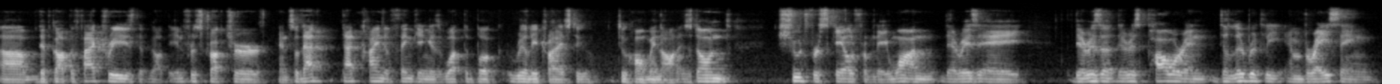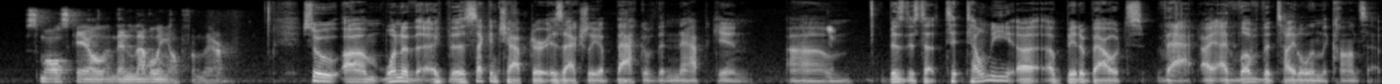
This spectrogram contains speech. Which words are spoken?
um, they've got the factories, they've got the infrastructure, and so that that kind of thinking is what the book really tries to to home in on. Is don't shoot for scale from day one. There is a there is a there is power in deliberately embracing small scale and then leveling up from there. So um, one of the the second chapter is actually a back of the napkin um, business. T- tell me uh, a bit about that. I, I love the title and the concept.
